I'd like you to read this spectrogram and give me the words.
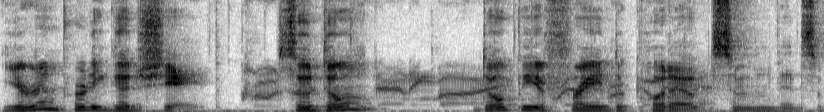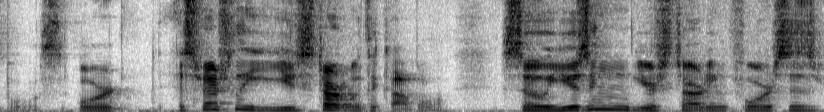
you're in pretty good shape. So don't don't be afraid to put out some invincibles, or especially you start with a couple. So using your starting forces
